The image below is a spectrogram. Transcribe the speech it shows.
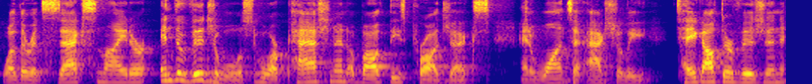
whether it's Zack Snyder, individuals who are passionate about these projects and want to actually take out their vision,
